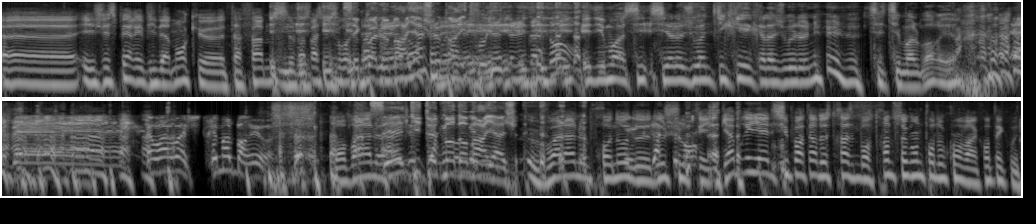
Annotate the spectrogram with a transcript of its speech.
euh, et j'espère évidemment que ta femme Et ne va pas suivre c'est quoi, le mariage, le pari de folie Et, et- et- et dis-moi, si, si elle a joué un ticket et qu'elle a joué le nul, c'est c'est mal barré. Hein. Ben, ouais, ouais, je suis très mal barré. Ouais. Bon voilà le C'est elle qui te demande en mariage. voilà le prono de, de. Gabriel, supporter de Strasbourg, 30 secondes pour nous convaincre. On t'écoute.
